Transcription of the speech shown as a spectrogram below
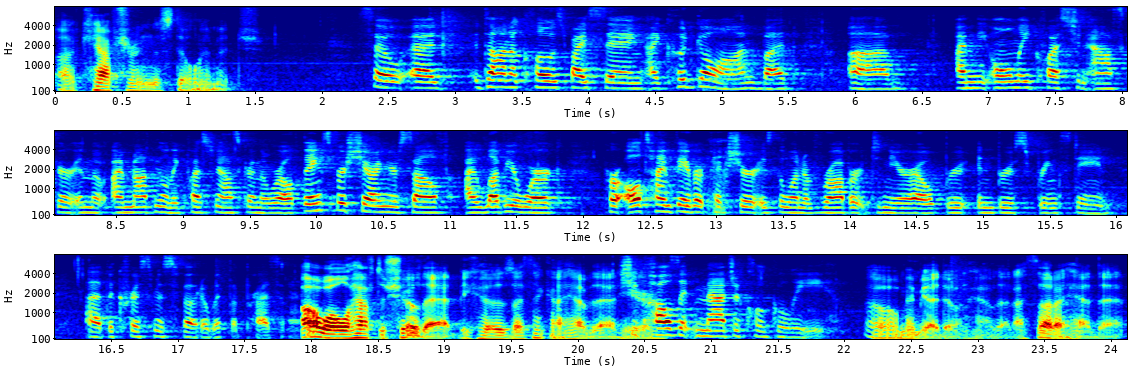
uh, capturing the still image. So uh, Donna closed by saying, I could go on, but um, I'm the only question asker in the, I'm not the only question asker in the world. Thanks for sharing yourself. I love your work. Her all-time favorite picture is the one of Robert De Niro and Bruce Springsteen, uh, the Christmas photo with the president. Oh, well, we'll have to show that because I think I have that She here. She calls it magical glee. Oh, maybe I don't have that. I thought I had that.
